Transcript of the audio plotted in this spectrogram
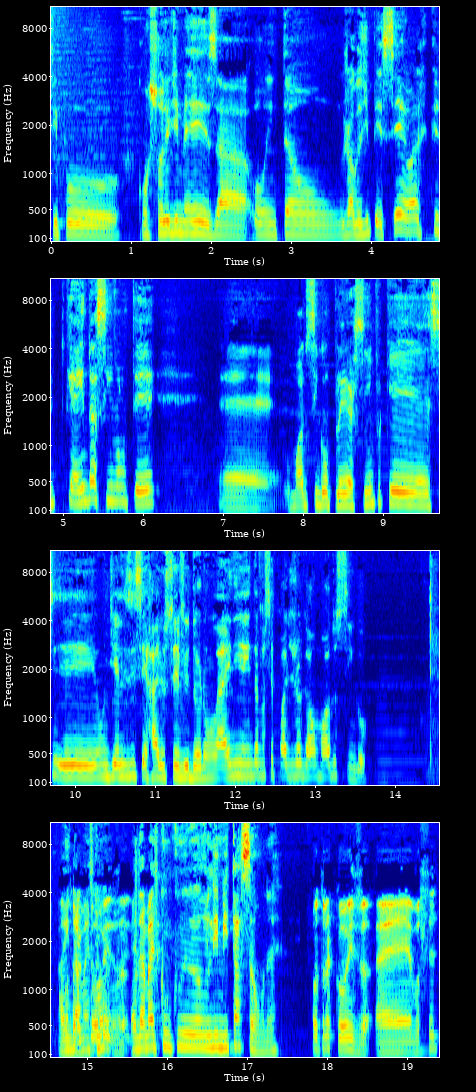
tipo console de mesa ou então jogos de PC, eu acredito que ainda assim vão ter é, o modo single player, sim, porque se um dia eles encerrarem o servidor online, ainda você pode jogar o modo single. Ainda mais, com, ainda mais com, com limitação, né? Outra coisa, é, você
